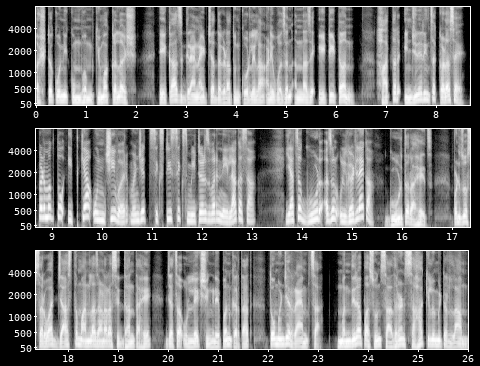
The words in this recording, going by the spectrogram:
अष्टकोनी कुंभम किंवा कलश एकाच ग्रॅनाइटच्या दगडातून कोरलेला आणि वजन अंदाजे एटी टन. हा तर इंजिनिअरिंगचा कळस आहे. पण मग तो इतक्या उंचीवर म्हणजे सिक्स्टी सिक्स मीटर्सवर नेला कसा? याचं गूढ अजून उलगडलंय का? गूढ तर आहेच पण जो सर्वात जास्त मानला जाणारा सिद्धांत आहे ज्याचा उल्लेख शिंगणे पण करतात तो म्हणजे रॅम्पचा. मंदिरापासून साधारण सहा किलोमीटर लांब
